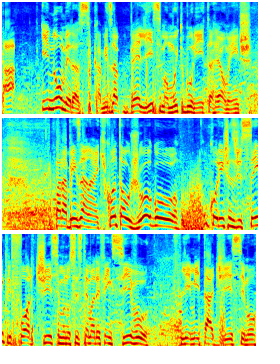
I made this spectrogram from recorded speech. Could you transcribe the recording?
a inúmeras, camisa belíssima, muito bonita realmente. Parabéns a Nike. Quanto ao jogo, o Corinthians de sempre fortíssimo no sistema defensivo, limitadíssimo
